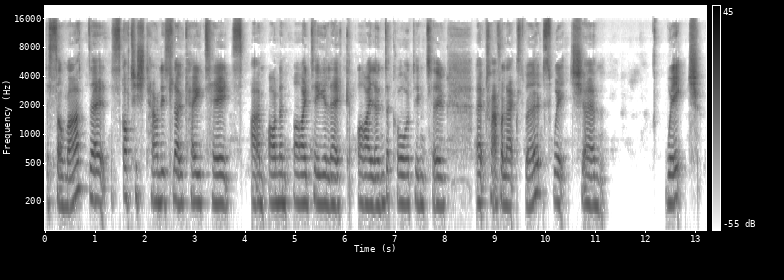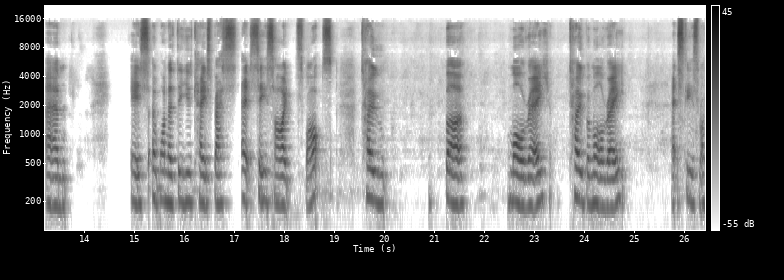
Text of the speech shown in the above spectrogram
the summer. The Scottish town is located um, on an idyllic island, according to uh, travel experts, which um, which um, is one of the UK's best seaside spots. Tobermory, Tobermory, excuse my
